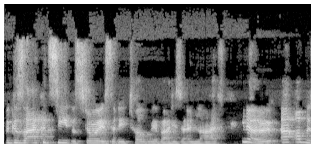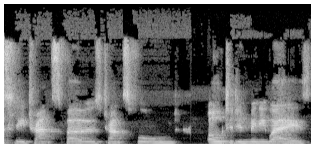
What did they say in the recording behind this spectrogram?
because I could see the stories that he told me about his own life, you know, obviously transposed, transformed, altered in many ways,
